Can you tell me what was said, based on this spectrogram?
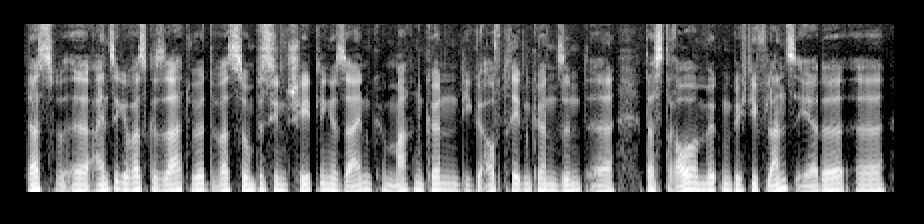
Das äh, Einzige, was gesagt wird, was so ein bisschen Schädlinge sein machen können, die auftreten können, sind, äh, dass Trauermücken durch die Pflanzerde äh,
